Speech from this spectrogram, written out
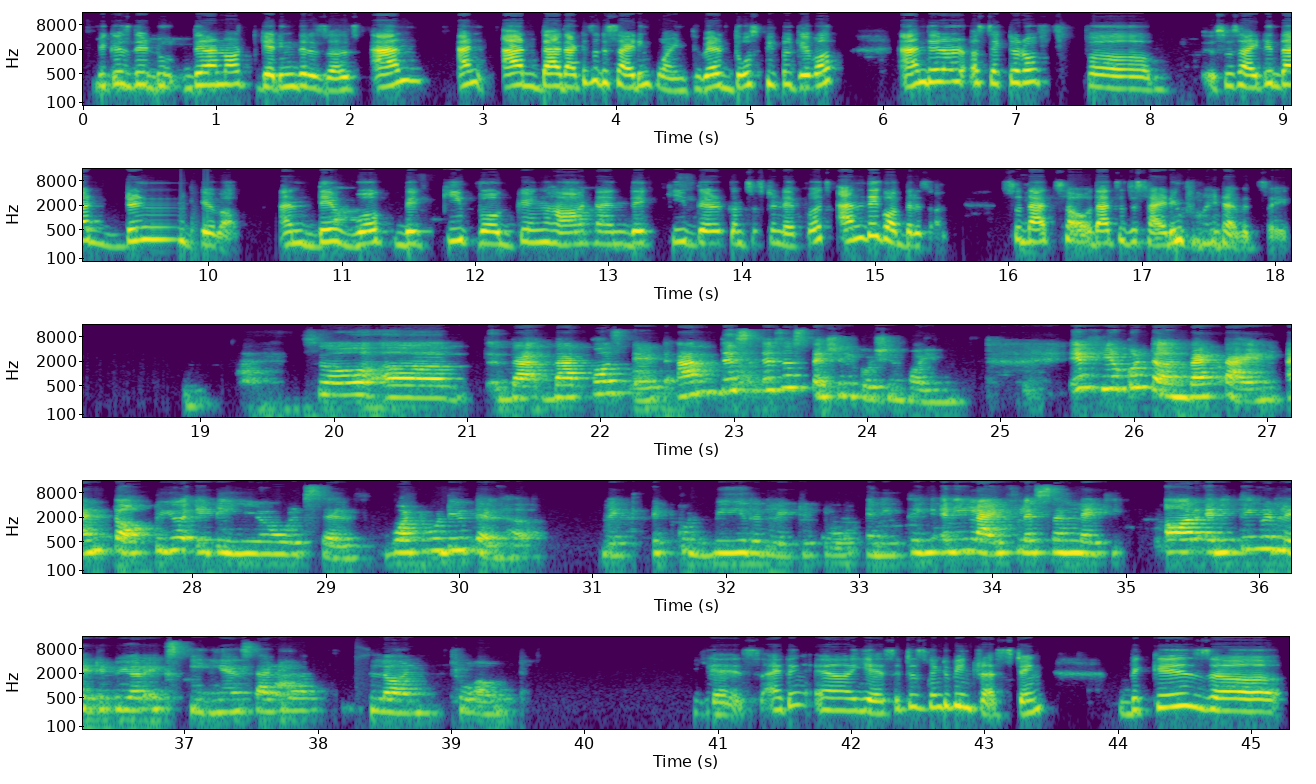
Because they do they are not getting the results. And and at that that is a deciding point where those people give up. And there are a sector of uh, society that didn't give up. And they work they keep working hard and they keep their consistent efforts and they got the result. So that's how that's a deciding point i would say So uh, that that was it. And this is a special question for you. If you could turn back time and talk to your 18 year old self, what would you tell her? Like it could be related to anything, any life lesson, like or anything related to your experience that you have learned throughout. yes i think uh, yes it is going to be interesting because uh,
